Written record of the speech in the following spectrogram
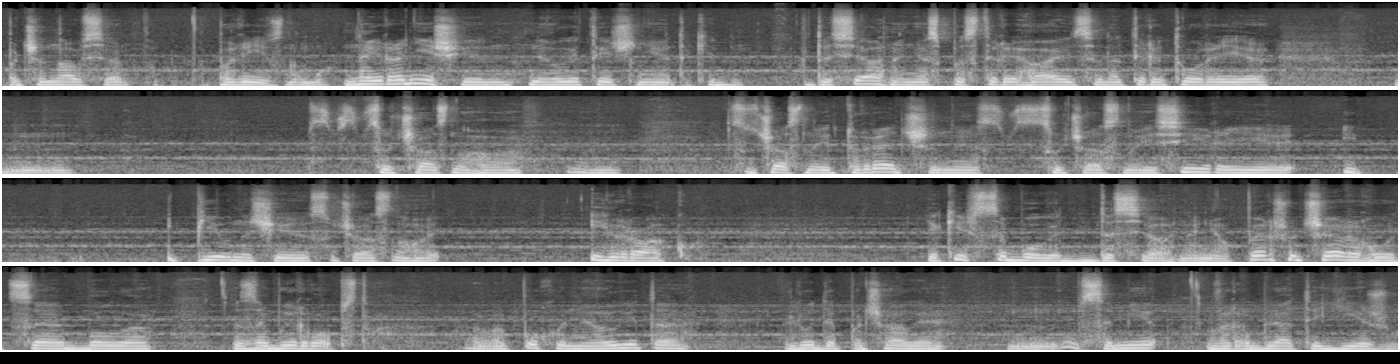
починався по-різному. Найраніші неолітичні такі досягнення спостерігаються на території сучасного, сучасної Туреччини, сучасної Сірії і, і півночі сучасного Іраку. Які ж це були досягнення? В першу чергу це було землеробство. В епоху неоліта люди почали самі виробляти їжу.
